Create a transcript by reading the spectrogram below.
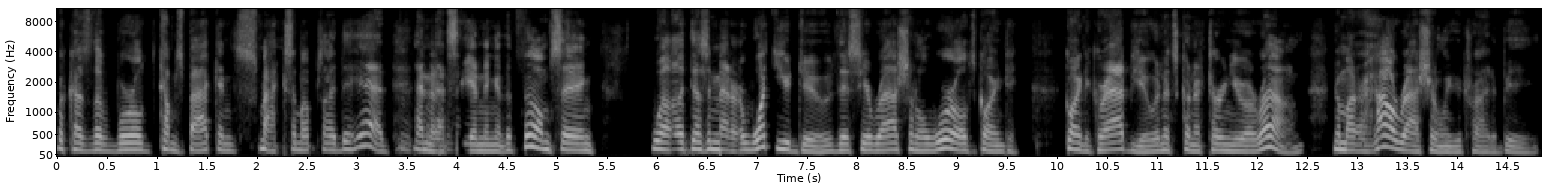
because the world comes back and smacks him upside the head. And mm-hmm. that's the ending of the film saying, well, it doesn't matter what you do, this irrational world's going to going to grab you and it's going to turn you around, no matter how rational you try to be.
